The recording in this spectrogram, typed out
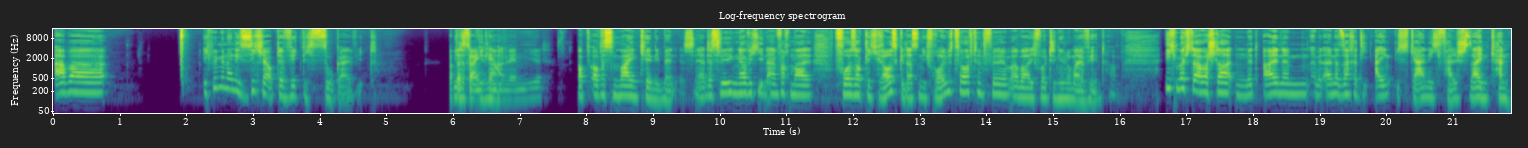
Aber ich bin mir noch nicht sicher, ob der wirklich so geil wird. Ob das, das dein Original. Candyman wird? Ob, ob es mein Candyman ist. Ja, deswegen habe ich ihn einfach mal vorsorglich rausgelassen. Ich freue mich zwar auf den Film, aber ich wollte ihn hier nur mal erwähnt haben. Ich möchte aber starten mit einem, mit einer Sache, die eigentlich gar nicht falsch sein kann.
